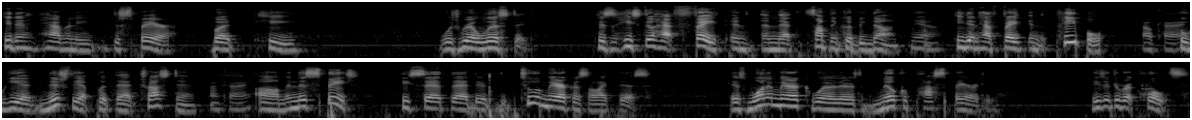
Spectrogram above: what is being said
he didn't have any despair, but he was realistic. His, he still had faith in, in that something could be done. Yeah. He didn't have faith in the people Okay. who he initially had put that trust in. Okay. Um, in this speech, he said that the two Americas are like this. There's one America where there's milk of prosperity. These are direct quotes.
